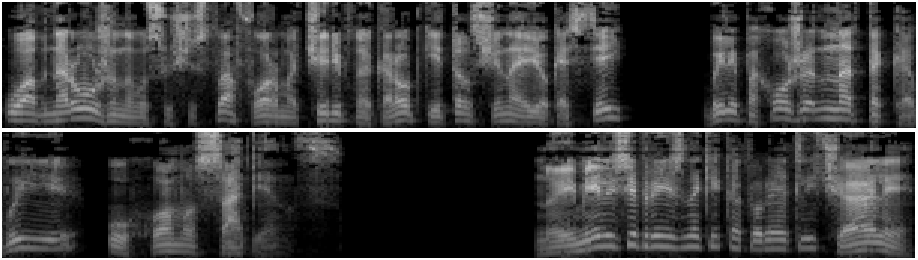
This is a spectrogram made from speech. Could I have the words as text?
у обнаруженного существа форма черепной коробки и толщина ее костей были похожи на таковые у Homo sapiens. Но имелись и признаки, которые отличали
